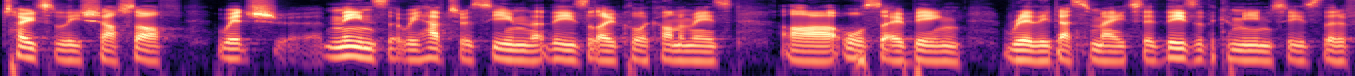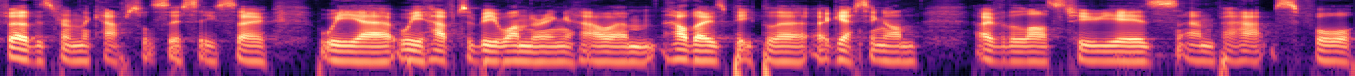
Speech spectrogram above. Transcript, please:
totally shut off which means that we have to assume that these local economies are also being really decimated. These are the communities that are furthest from the capital city, so we uh, we have to be wondering how um, how those people are, are getting on over the last two years and perhaps for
